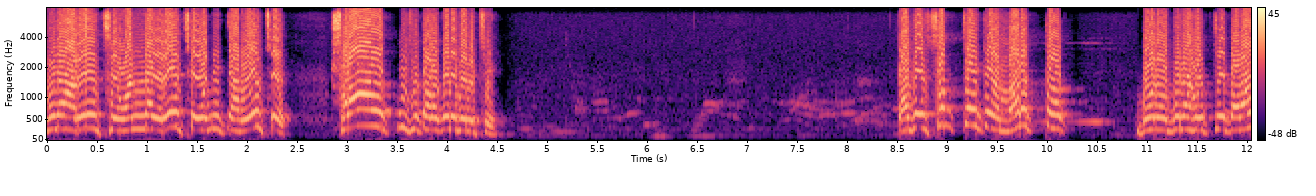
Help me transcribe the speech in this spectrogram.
গুণা রয়েছে, অন্যায় রয়েছে, অবিচার রয়েছে, সব কিছু তারা করে ফেলেছে। তাদের সবচাইতে মারাত্মক বড় গুণা হচ্ছে তারা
